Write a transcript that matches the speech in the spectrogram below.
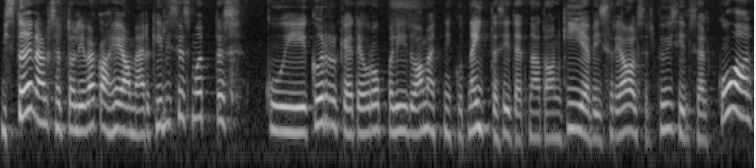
mis tõenäoliselt oli väga hea märgilises mõttes, kui kõrged Euroopa Liidu ametnikud näitasid, et nad on Kiievis reaalselt füüsiliselt kohal,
